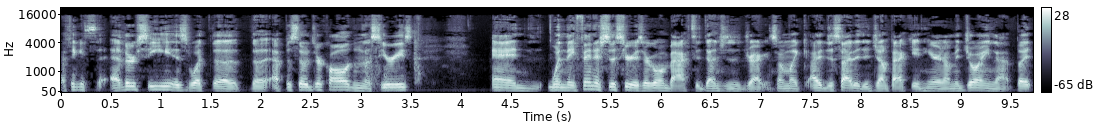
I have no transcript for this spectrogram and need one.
I think it's the Ethersea is what the the episodes are called in the series. And when they finish this series, they're going back to Dungeons and Dragons. So I'm like, I decided to jump back in here, and I'm enjoying that. But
